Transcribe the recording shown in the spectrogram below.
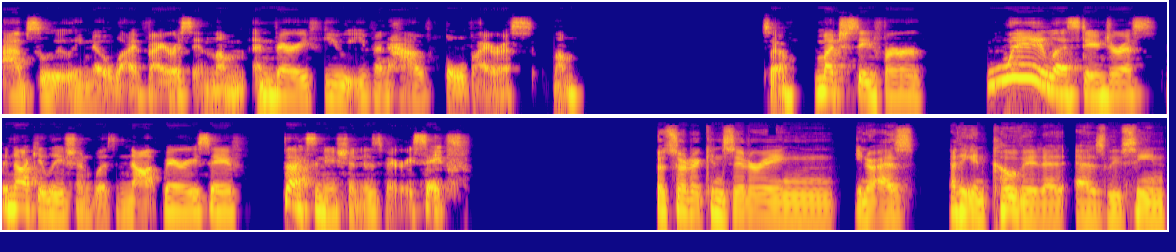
absolutely no live virus in them, and very few even have whole virus in them. So much safer, way less dangerous. Inoculation was not very safe. Vaccination is very safe. But sort of considering, you know, as I think in COVID, as we've seen,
